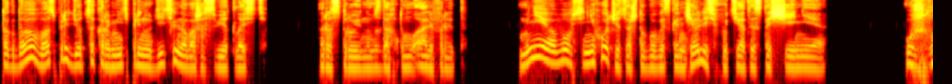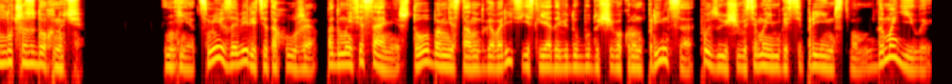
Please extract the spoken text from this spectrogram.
Тогда вас придется кормить принудительно, ваша светлость. Расстроенно вздохнул Альфред. Мне вовсе не хочется, чтобы вы скончались в пути от истощения. Уж лучше сдохнуть. Нет, смею заверить, это хуже. Подумайте сами, что обо мне станут говорить, если я доведу будущего кронпринца, пользующегося моим гостеприимством, до могилы.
